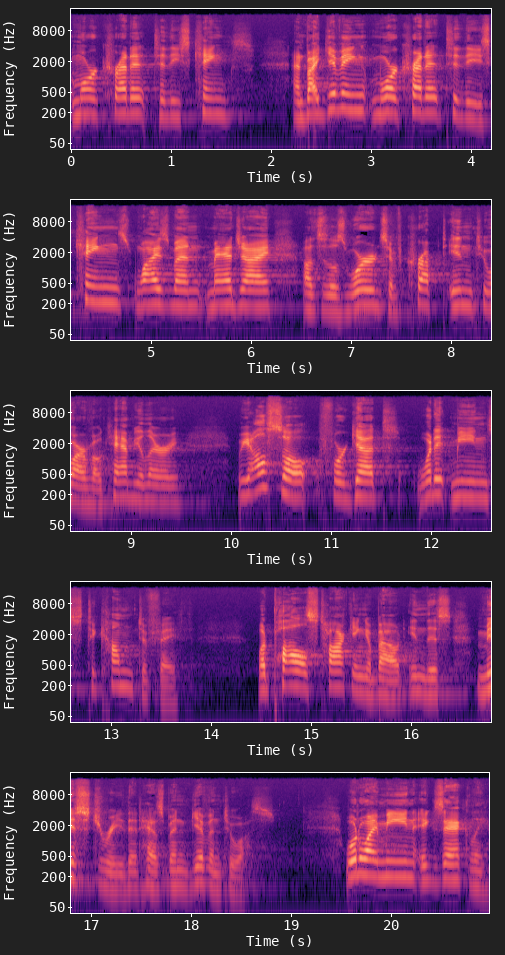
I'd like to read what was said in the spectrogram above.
more credit to these kings. And by giving more credit to these kings, wise men, magi, as those words have crept into our vocabulary, we also forget what it means to come to faith, what Paul's talking about in this mystery that has been given to us. What do I mean exactly?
